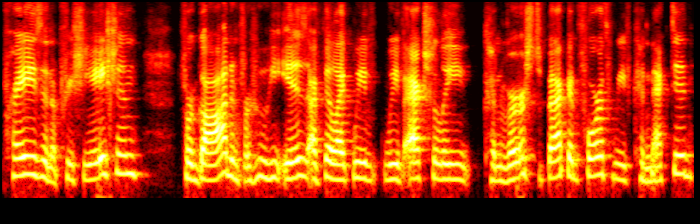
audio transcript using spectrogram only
praise and appreciation for God and for who he is. I feel like we've we've actually conversed back and forth. We've connected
